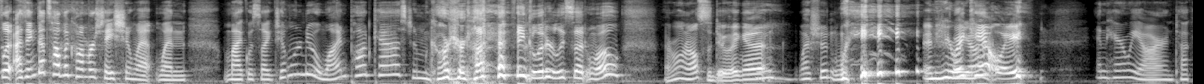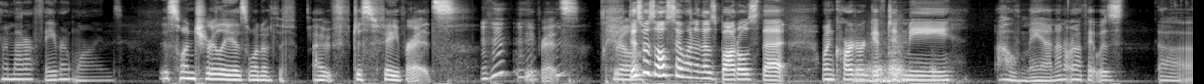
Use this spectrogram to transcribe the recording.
lit I think that's how the conversation went when Mike was like, "Do you want to do a wine podcast?" And Carter and I, I think, literally said, "Well, everyone else is doing it. Why shouldn't we? And here Why we are. can't we?" And here we are, and talking about our favorite wines. This one truly is one of the f- I've just favorites. Mm-hmm, Favorites. Real- This was also one of those bottles that when Carter gifted me, oh man, I don't know if it was. Uh,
